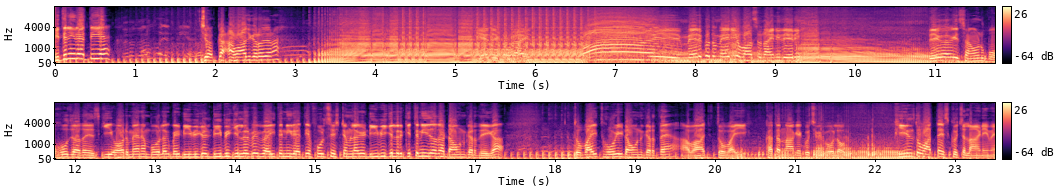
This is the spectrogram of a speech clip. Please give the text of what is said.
इतनी रहती है? आवाज़ करो जरा। ये देखो भाई मेरे को तो मेरी आवाज़ सुनाई नहीं दे रही। देखो कि साउंड बहुत ज़्यादा है इसकी। और मैंने बोला भाई डीबी किलर डीबी किलर पे भाई इतनी रहती है फुल सिस्टम लगे डीबी किलर कितनी ज़्यादा डाउन कर देगा। तो भाई थोड़ी डाउन करते हैं। आवाज़ तो भाई खतरनाक है, कुछ भी बोलो। फील तो आता है इसको चलाने में।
